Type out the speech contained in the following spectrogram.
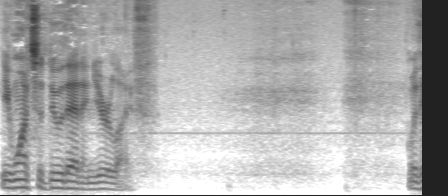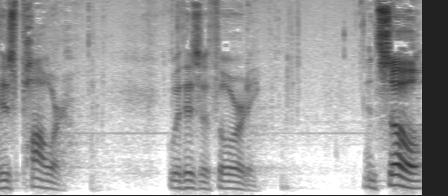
He wants to do that in your life with his power, with his authority. And so,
